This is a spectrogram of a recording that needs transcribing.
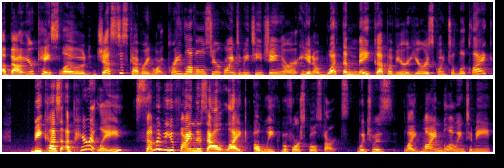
about your caseload, just discovering what grade levels you're going to be teaching or, you know, what the makeup of your year is going to look like. Because apparently, some of you find this out like a week before school starts, which was like mind blowing to me.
